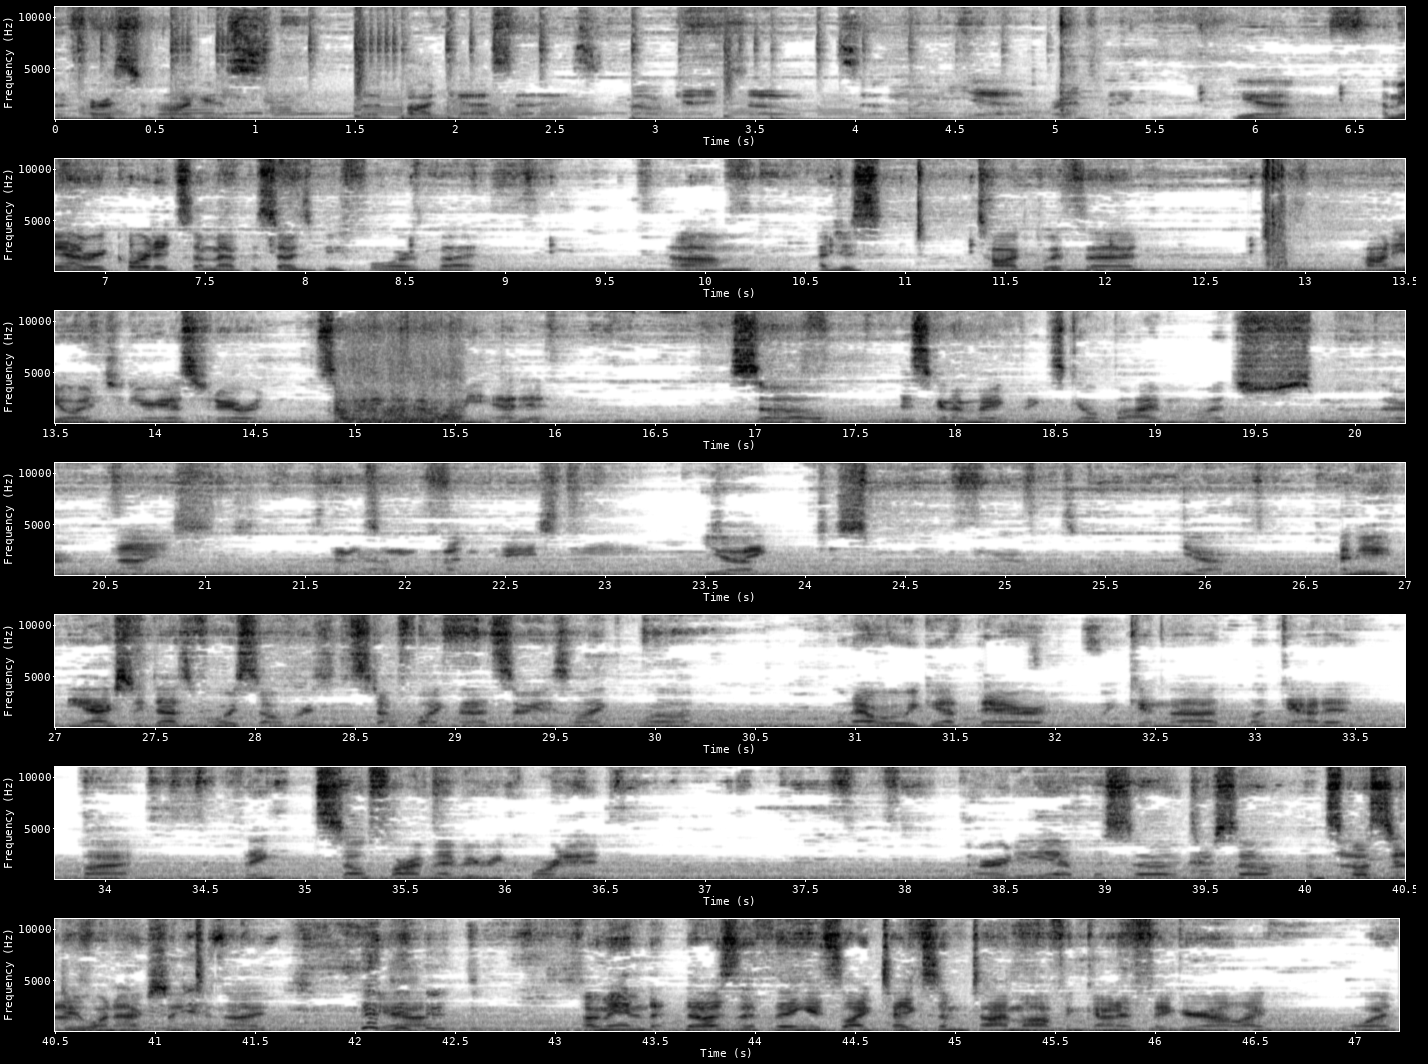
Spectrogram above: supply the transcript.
the first of August, the podcast that is. Okay, so, so only, yeah, brand spanking. Yeah. I mean, I recorded some episodes before, but um, I just talked with an audio engineer yesterday or somebody to help me edit. So it's going to make things go by much smoother. Nice. It's having some cut and paste and Yeah. make just smooth everything out. That's cool. Yeah. And he, he actually does voiceovers and stuff like that. So he's like, well, whenever we get there, we can uh, look at it. But I think so far I've maybe recorded 30 episodes or so. I'm supposed to do one actually tonight. Yeah. I mean, that was the thing. It's like take some time off and kind of figure out like what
